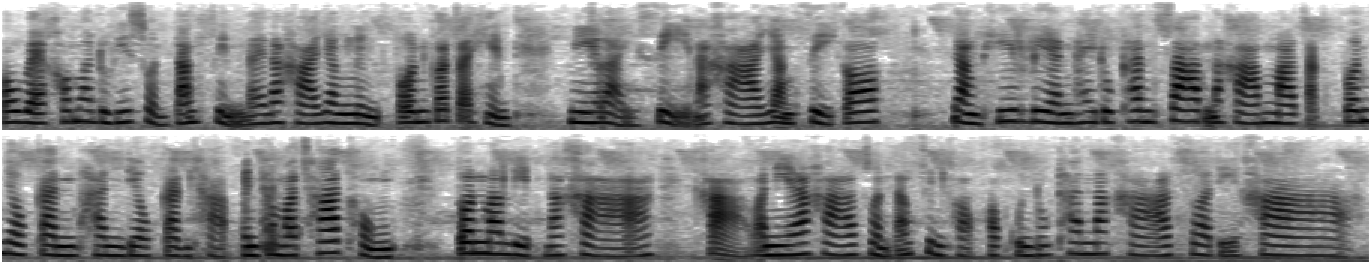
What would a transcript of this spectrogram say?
ก็แวะเข้ามาดูที่สวนตั้งสินได้นะคะ อย่างหนึ่งต้นก็จะเห็นมีหลายสีนะคะ อย่างสีก็อย่างที่เรียนให้ทุกท่านทราบนะคะ มาจากต้นเดียวกันพันธุ์เดียวกันค่ะ เป็นธรรมชาติของต้นมะลินะคะค่ะ วันนี้นะคะสวนตั้งสินขอขอบคุณทุกท่านนะคะ สวัสดีค่ะ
